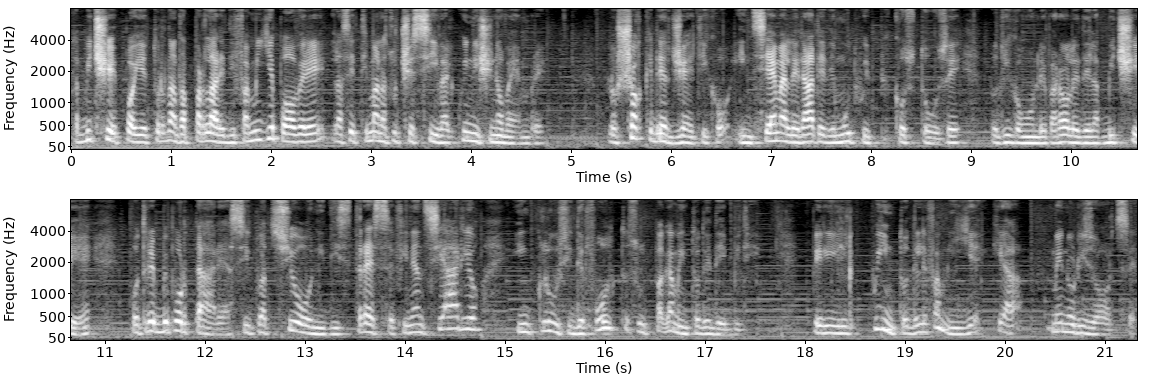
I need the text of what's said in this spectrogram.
La BCE poi è tornata a parlare di famiglie povere la settimana successiva, il 15 novembre. Lo shock energetico, insieme alle rate dei mutui più costose, lo dico con le parole della BCE, potrebbe portare a situazioni di stress finanziario, inclusi default sul pagamento dei debiti, per il quinto delle famiglie che ha meno risorse.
